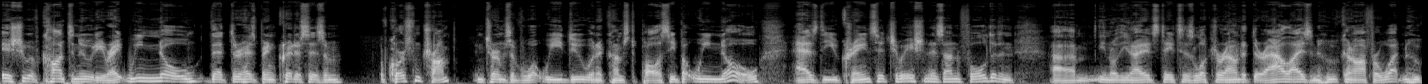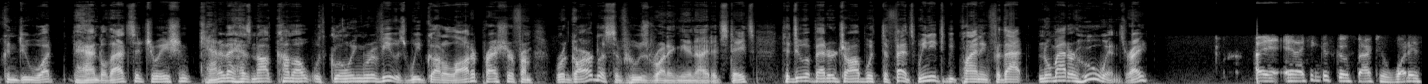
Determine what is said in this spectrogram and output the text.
issue of continuity, right? We know that there has been criticism of course, from Trump in terms of what we do when it comes to policy. But we know as the Ukraine situation has unfolded and, um, you know, the United States has looked around at their allies and who can offer what and who can do what to handle that situation. Canada has not come out with glowing reviews. We've got a lot of pressure from, regardless of who's running the United States, to do a better job with defense. We need to be planning for that no matter who wins, right? I, and I think this goes back to what is,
